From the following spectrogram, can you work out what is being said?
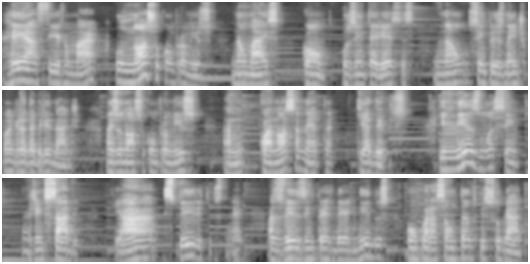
reafirmar o nosso compromisso, não mais com os interesses, não simplesmente com a agradabilidade, mas o nosso compromisso com a nossa meta, que é Deus. E mesmo assim, a gente sabe que há espíritos, né, às vezes empedernidos, com o coração tanto que sugado,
